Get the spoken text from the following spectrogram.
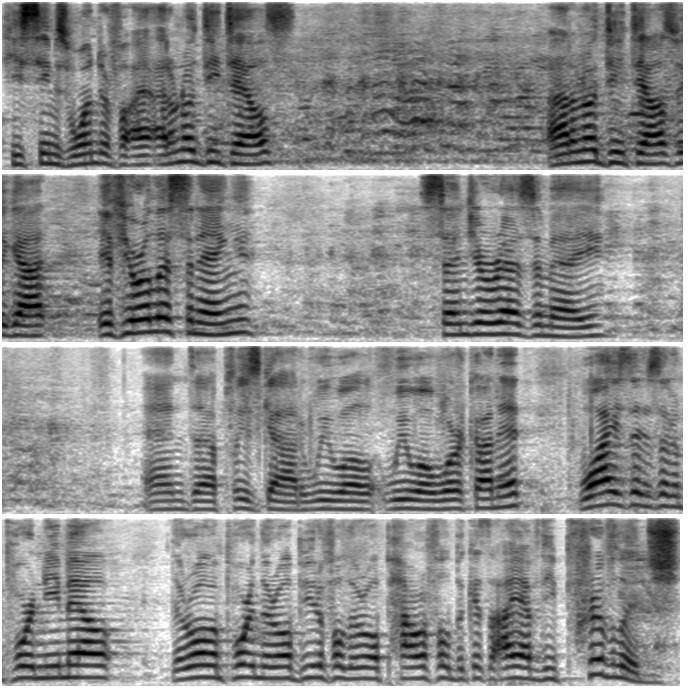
he seems wonderful, I, I don't know details. I don't know details. We got. If you're listening, send your resume, and uh, please God, we will we will work on it. Why is this an important email? They're all important. They're all beautiful. They're all powerful because I have the privilege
